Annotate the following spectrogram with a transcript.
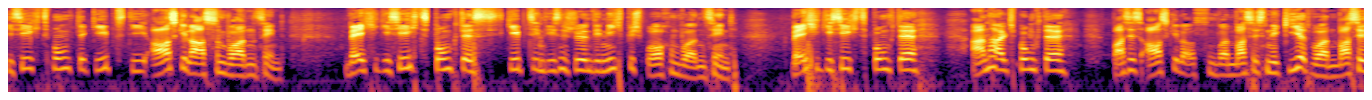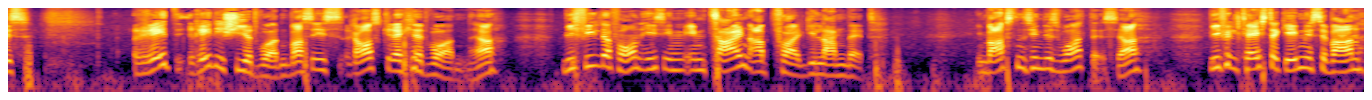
Gesichtspunkte gibt es, die ausgelassen worden sind? Welche Gesichtspunkte gibt es in diesen Studien, die nicht besprochen worden sind. Welche Gesichtspunkte, Anhaltspunkte, was ist ausgelassen worden, was ist negiert worden, was ist redigiert worden, was ist rausgerechnet worden. Ja? Wie viel davon ist im, im Zahlenabfall gelandet? Im wahrsten Sinn des Wortes. Ja? Wie viele Testergebnisse waren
